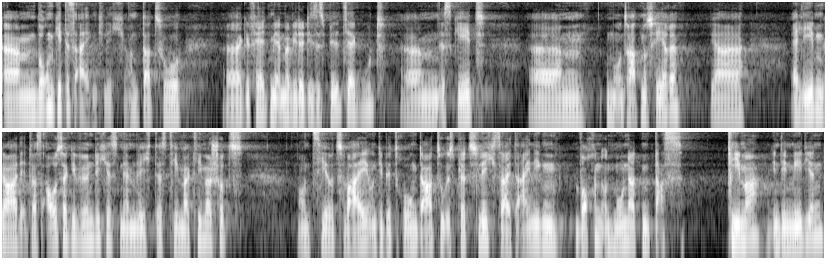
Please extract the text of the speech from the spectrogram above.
Ähm, worum geht es eigentlich? Und dazu äh, gefällt mir immer wieder dieses Bild sehr gut. Ähm, es geht ähm, um unsere Atmosphäre. Wir erleben gerade etwas Außergewöhnliches, nämlich das Thema Klimaschutz und CO2 und die Bedrohung dazu ist plötzlich seit einigen Wochen und Monaten das Thema in den Medien.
